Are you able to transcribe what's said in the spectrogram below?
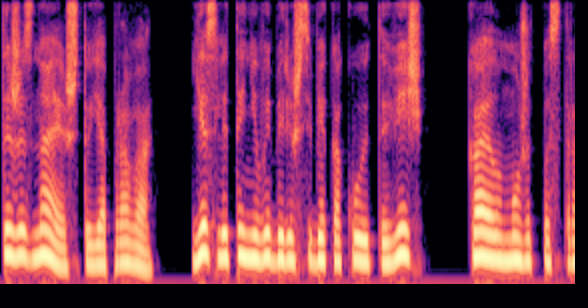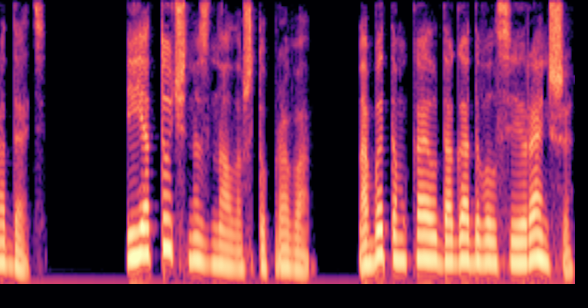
Ты же знаешь, что я права. Если ты не выберешь себе какую-то вещь, Кайл может пострадать. И я точно знала, что права. Об этом Кайл догадывался и раньше,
